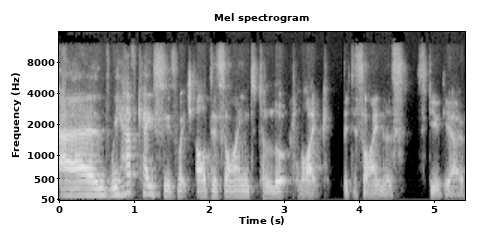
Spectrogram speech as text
And we have cases which are designed to look like the designer's studio.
